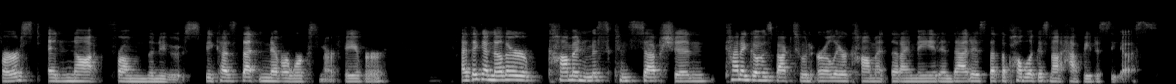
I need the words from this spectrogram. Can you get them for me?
first and not from the news because that never works in our favor. I think another common misconception kind of goes back to an earlier comment that I made, and that is that the public is not happy to see us.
